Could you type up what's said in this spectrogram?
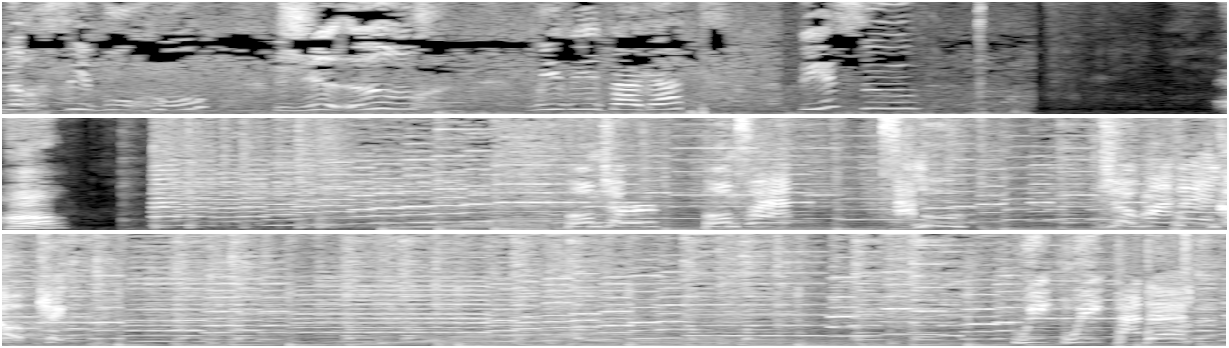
Merci beaucoup. Je hurle. Oui, oui, baguette. Bisous. Huh? Bum turd, bum sack, salute, jug my head, cupcake. Weak, weak, dad.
